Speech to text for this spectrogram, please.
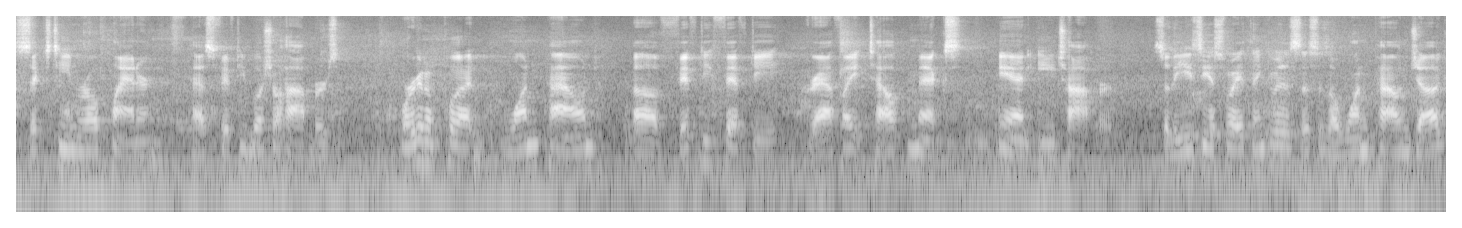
16 row planter, has 50 bushel hoppers. We're gonna put one pound of 50-50 graphite talc mix in each hopper. So the easiest way to think of it is this is a one pound jug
